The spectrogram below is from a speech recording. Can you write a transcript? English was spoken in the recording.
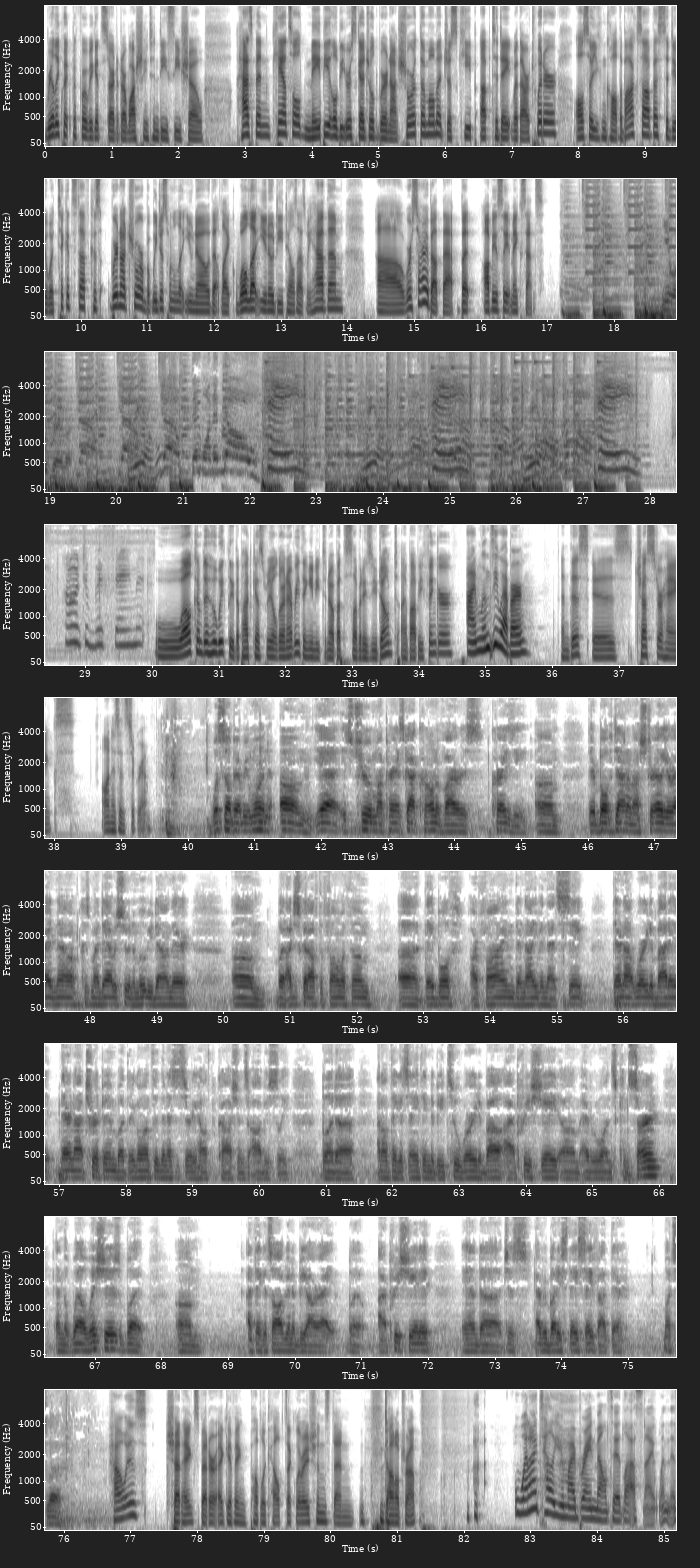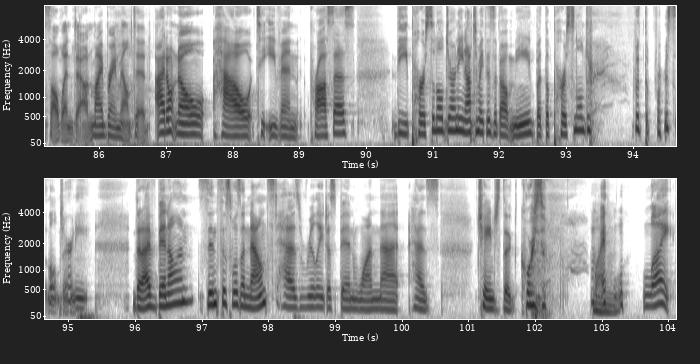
really quick before we get started, our Washington, D.C. show has been canceled. Maybe it'll be rescheduled. We're not sure at the moment. Just keep up to date with our Twitter. Also, you can call the box office to deal with ticket stuff because we're not sure, but we just want to let you know that, like, we'll let you know details as we have them. Uh, we're sorry about that, but obviously it makes sense. You will dreamer. Yo, yo, they to be famous. Welcome to Who Weekly, the podcast where you'll learn everything you need to know about the celebrities you don't. I'm Bobby Finger, I'm Lindsay Weber. and this is Chester Hanks on his Instagram. What's up, everyone? Um, yeah, it's true. My parents got coronavirus. Crazy. Um, they're both down in Australia right now because my dad was shooting a movie down there. Um, but I just got off the phone with them. Uh, they both are fine. They're not even that sick. They're not worried about it. They're not tripping, but they're going through the necessary health precautions, obviously. But uh, I don't think it's anything to be too worried about. I appreciate um, everyone's concern and the well wishes, but um, I think it's all going to be all right. But I appreciate it, and uh, just everybody stay safe out there. Much love. How is Chet Hanks better at giving public health declarations than Donald Trump? When I tell you my brain melted last night when this all went down, my brain melted. I don't know how to even process the personal journey, not to make this about me, but the personal journey, but the personal journey that I've been on since this was announced has really just been one that has changed the course of my mm-hmm. life.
